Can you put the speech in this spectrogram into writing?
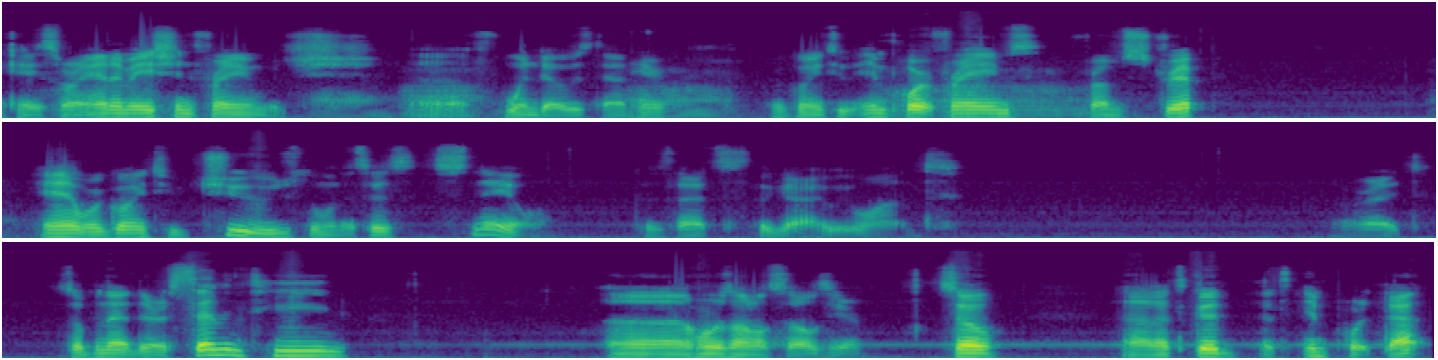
Okay, so our animation frame, which uh, is down here, we're going to import frames from strip, and we're going to choose the one that says snail, because that's the guy we want. All right, let's open that. There are 17 uh, horizontal cells here. So uh, that's good. Let's import that.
